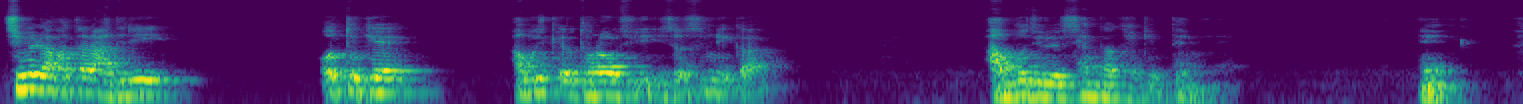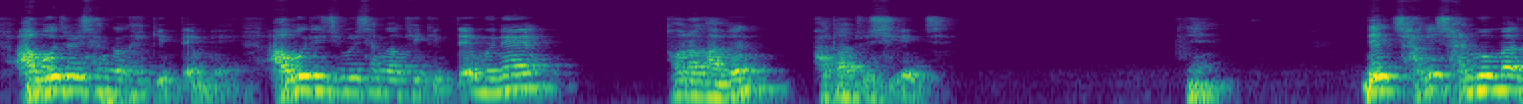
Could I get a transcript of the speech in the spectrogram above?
집을 나갔던 아들이 어떻게 아버지께로 돌아올 수 있었습니까? 아버지를 생각했기 때문에. 예. 아버지를 생각했기 때문에. 아버지 집을 생각했기 때문에 돌아가면 받아주시겠지. 예. 내 자기 잘못만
